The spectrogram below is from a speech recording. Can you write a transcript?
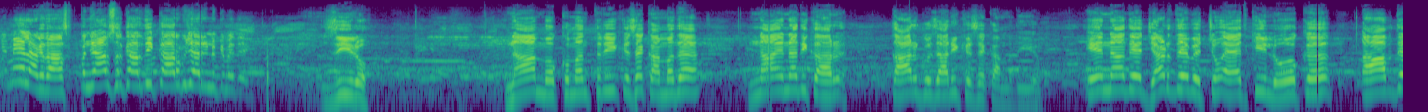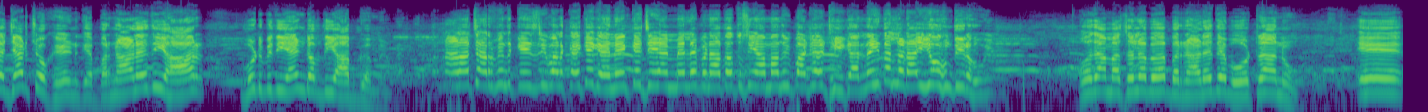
ਕਿਵੇਂ ਲੱਗਦਾ? ਪੰਜਾਬ ਸਰਕਾਰ ਦੀ ਕਾਰਗੁਜ਼ਾਰੀ ਨੂੰ ਕਿਵੇਂ ਦੇਖਦੇ? ਜ਼ੀਰੋ। ਨਾ ਮੁੱਖ ਮੰਤਰੀ ਕਿਸੇ ਕੰਮ ਦਾ ਨਾ ਇਹਨਾਂ ਦੀ ਕਾਰ ਕਾਰਗੁਜ਼ਾਰੀ ਕਿਸੇ ਕੰਮ ਦੀ ਹੈ। ਇਹਨਾਂ ਦੇ ਜੜ ਦੇ ਵਿੱਚੋਂ ਐਤਕੀ ਲੋਕ ਆਪ ਦੇ ਜੜ ਚੋਂ ਖੇਡਣਗੇ। ਬਰਨਾਲੇ ਦੀ ਹਾਰ would be the end of the AAP government Barnala ਚ ਅਰਵਿੰਦ ਕੇਜਰੀਵਾਲ ਕਹਿ ਕੇ ਗਏ ਨੇ ਕਿ ਜੇ ਐਮਐਲਏ ਬਣਾਤਾ ਤੁਸੀਂ ਆਮ ਆਦਮੀ ਪਾਰਟੀ ਦਾ ਠੀਕ ਆ ਨਹੀਂ ਤਾਂ ਲੜਾਈ ਉਹ ਹੁੰਦੀ ਰਹੂਗੀ। ਉਹਦਾ ਮਤਲਬ ਬਰਨਾਲੇ ਦੇ ਵੋਟਰਾਂ ਨੂੰ ਇਹ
